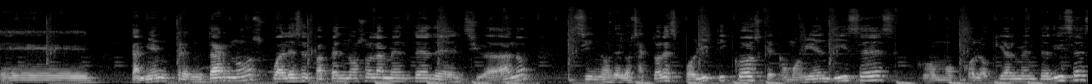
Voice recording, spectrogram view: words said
eh, también preguntarnos cuál es el papel no solamente del ciudadano, sino de los actores políticos que como bien dices, como coloquialmente dices,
